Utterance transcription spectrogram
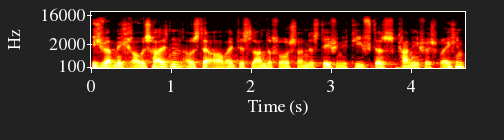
Ich werde mich raushalten aus der Arbeit des Landesvorstandes, definitiv, das kann ich versprechen.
